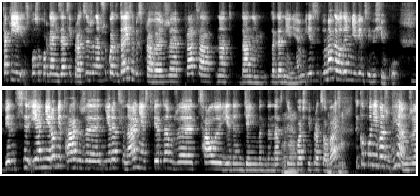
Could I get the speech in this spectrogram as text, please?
taki sposób organizacji pracy, że na przykład zdaję sobie sprawę, że praca nad danym zagadnieniem jest, wymaga ode mnie więcej wysiłku. Więc ja nie robię tak, że nieracjonalnie stwierdzam, że cały jeden dzień będę nad mhm. tym właśnie pracować, mhm. tylko ponieważ wiem, że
